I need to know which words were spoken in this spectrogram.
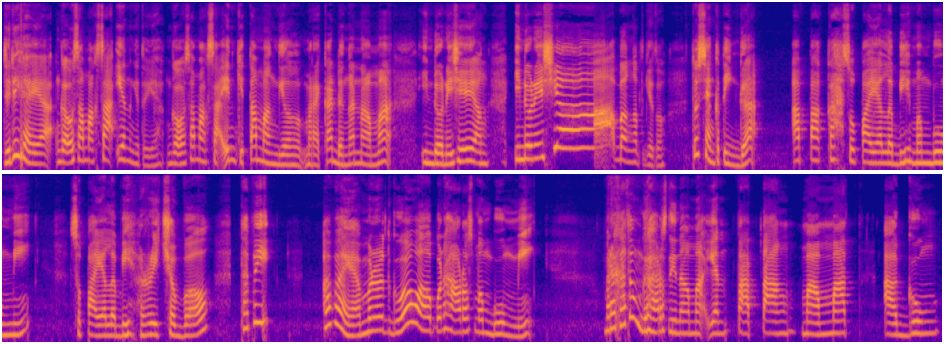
Jadi kayak nggak usah maksain gitu ya, nggak usah maksain kita manggil mereka dengan nama Indonesia yang Indonesia banget gitu. Terus yang ketiga, apakah supaya lebih membumi, supaya lebih reachable? Tapi apa ya, menurut gue walaupun harus membumi, mereka tuh nggak harus dinamain Tatang, Mamat, Agung,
